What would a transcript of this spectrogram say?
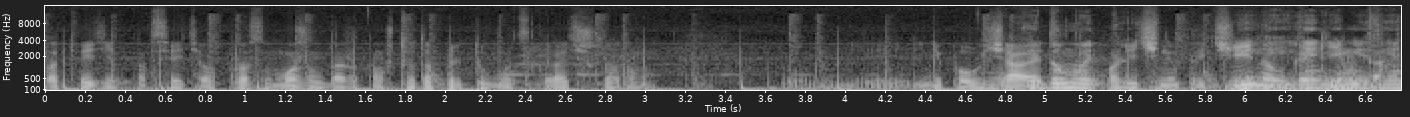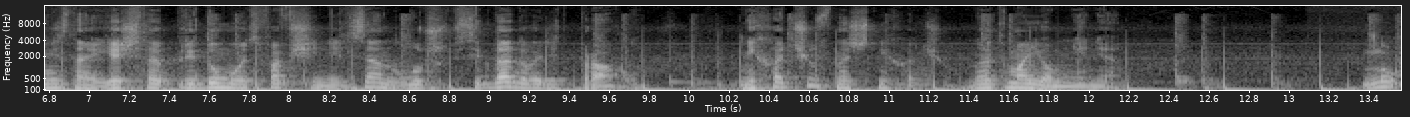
ответить на все эти вопросы. Можно даже там что-то придумать, сказать, что там не получается придумывать... по личным причинам я, каким-то. Я, я, я не знаю, я считаю, придумывать вообще нельзя, но лучше всегда говорить правду. Не хочу, значит не хочу. Но это мое мнение. Ну,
